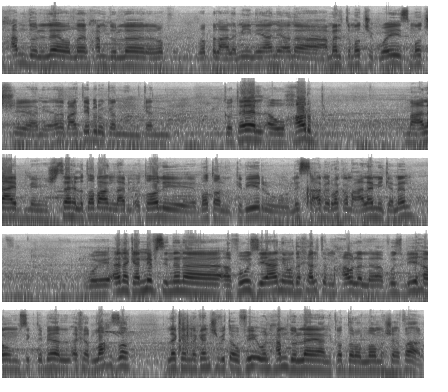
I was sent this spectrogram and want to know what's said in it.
الحمد لله والله الحمد لله رب, رب العالمين. يعني أنا عملت ماتش كويس ماتش يعني أنا بعتبره كان كان قتال أو حرب مع لاعب مش سهل طبعا اللاعب الإيطالي بطل كبير ولسه عامل رقم عالمي كمان. وأنا كان نفسي إن أنا أفوز يعني ودخلت المحاولة اللي أفوز بيها ومسكت بيها لآخر لحظة. لكن ما كانش في توفيق والحمد لله يعني قدر الله ما شاء فعل.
